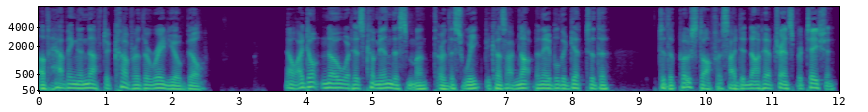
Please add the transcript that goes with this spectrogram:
of having enough to cover the radio bill. Now, I don't know what has come in this month or this week because I've not been able to get to the to the post office. I did not have transportation.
